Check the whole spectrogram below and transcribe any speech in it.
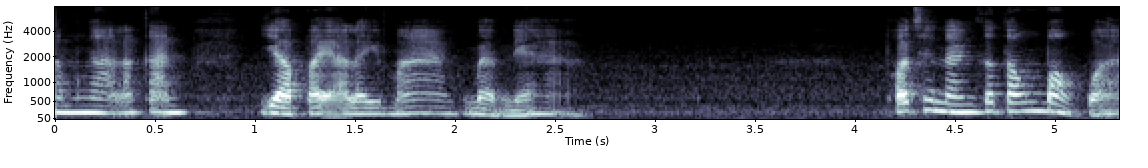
ทำงานแล้วกัน อย่าไปอะไรมากแบบนี้ค่ะ เพราะฉะนั้นก็ต้องบอกว่า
